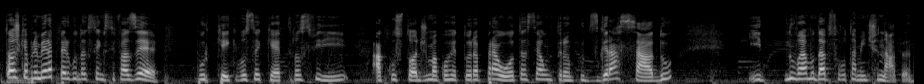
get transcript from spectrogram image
Então, acho que a primeira pergunta que você tem que se fazer é: por que, que você quer transferir a custódia de uma corretora para outra se é um trampo desgraçado e não vai mudar absolutamente nada.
